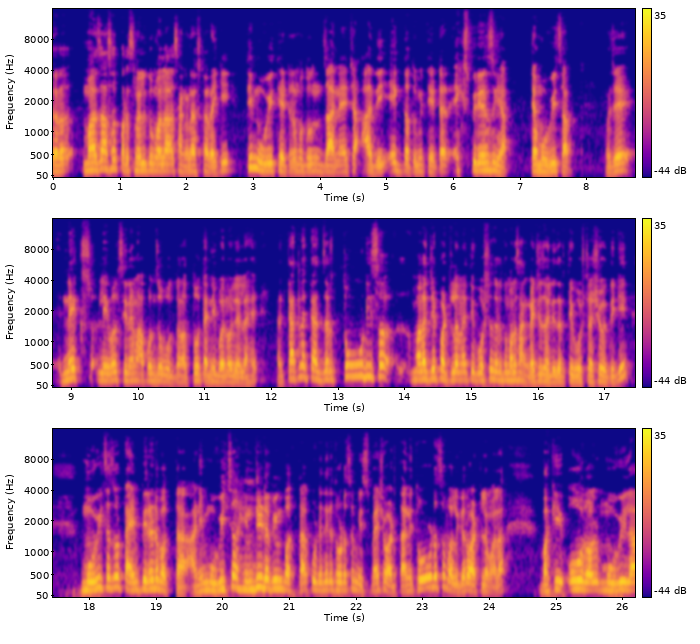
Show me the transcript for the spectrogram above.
तर माझं असं पर्सनली तुम्हाला सांगणं असणार आहे की ती मूवी थिएटरमधून जाण्याच्या आधी एकदा तुम्ही थिएटर एक्सपिरियन्स घ्या त्या मूवीचा म्हणजे नेक्स्ट लेवल सिनेमा आपण जो बोलतो ना तो त्यांनी बनवलेला आहे. आणि त्यातल्या त्यात जर थोडीसं मला जे पटलं नाही ती गोष्ट जर तुम्हाला सांगायची झाली तर ती गोष्ट अशी होती की मूवीचा जो टाईम पिरियड बघता आणि मूवीचं हिंदी डबिंग बघता कुठेतरी थोडंसं मिसमॅच वाटतं आणि थोडंसं वल्गर वाटलं मला बाकी ओव्हरऑल मूवीला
